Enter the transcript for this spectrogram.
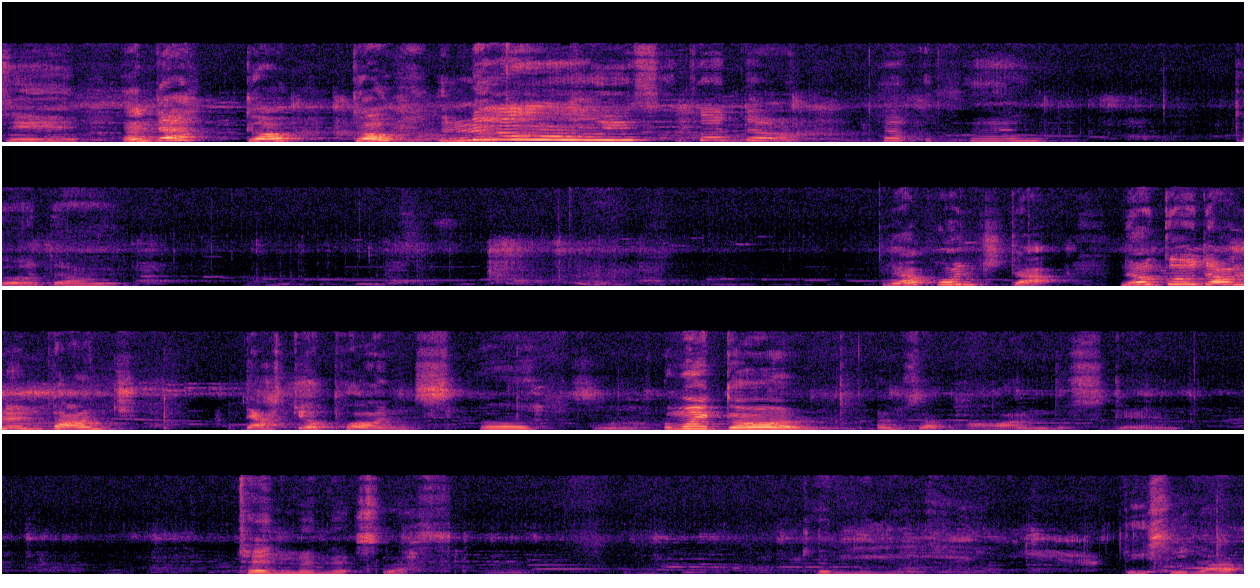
See, and then go, go. No, you forgot that, that thing. Go down. Now punch that. Now go down and punch. That's your punch. Oh, oh my god. I'm so hot in this game. Ten minutes left. Ten minutes. Do you see that?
